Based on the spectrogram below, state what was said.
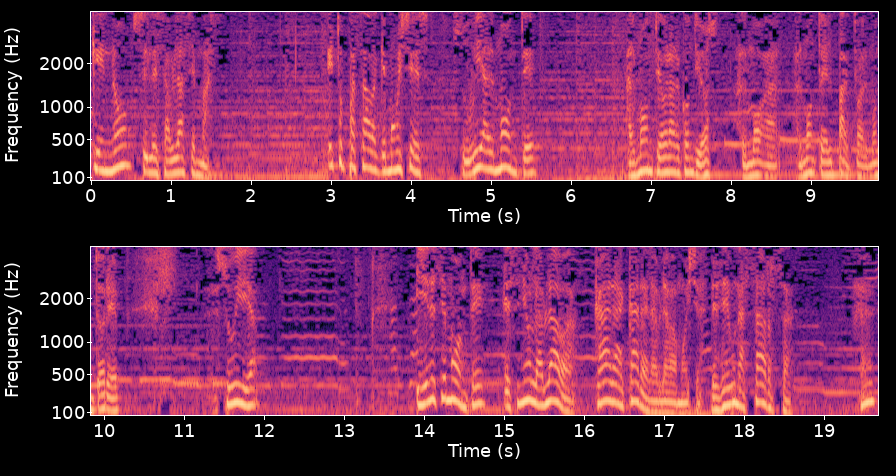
que no se les hablase más. Esto pasaba que Moisés subía al monte, al monte a orar con Dios, al, al monte del pacto, al monte Oreb, subía y en ese monte el Señor le hablaba, cara a cara le hablaba a Moisés, desde una zarza, ¿eh?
